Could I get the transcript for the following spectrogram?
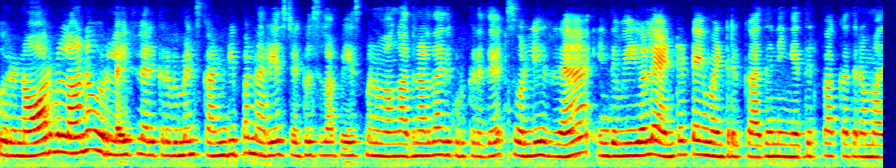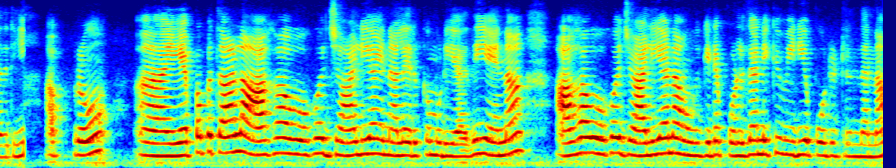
ஒரு நார்மலான ஒரு லைஃப்பில் இருக்கிற விமென்ஸ் கண்டிப்பாக நிறைய ஸ்ட்ரகிள்ஸ்லாம் ஃபேஸ் பண்ணுவாங்க. அதனால தான் இது கொடுக்குறது. சொல்லிடுறேன். இந்த வீடியோவில் என்டர்டெயின்மெண்ட் இருக்காது. நீங்கள் எதிர்பார்க்குற மாதிரி. அப்புறம் எப்போ பார்த்தாலும் ஆகா ஓஹோ ஜாலியாக என்னால் இருக்க முடியாது. ஏன்னா ஆகா ஓஹோ ஜாலியாக நான் உங்ககிட்ட பொழுதானிக்கும் வீடியோ போட்டுட்டு இருந்தேன்னா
